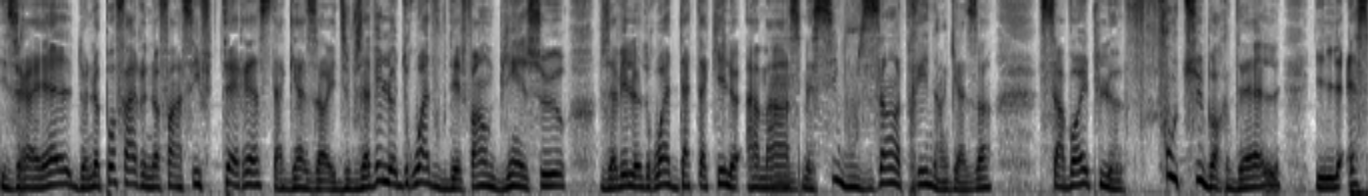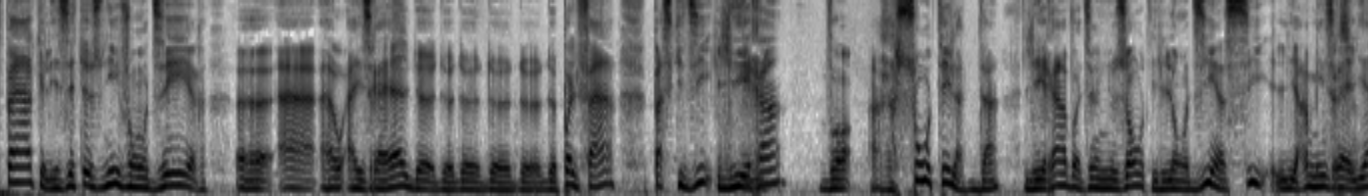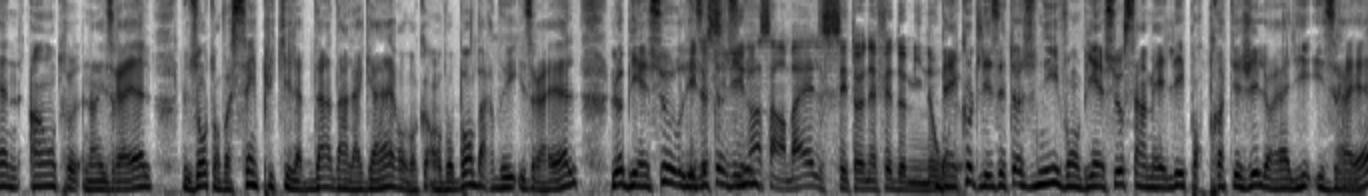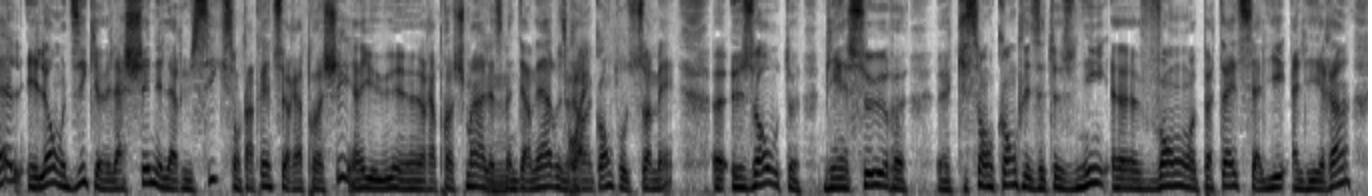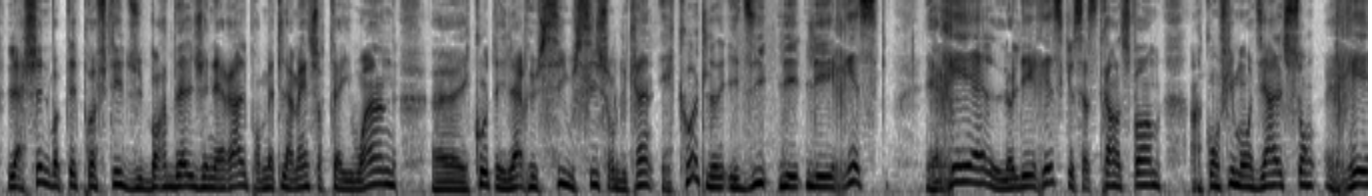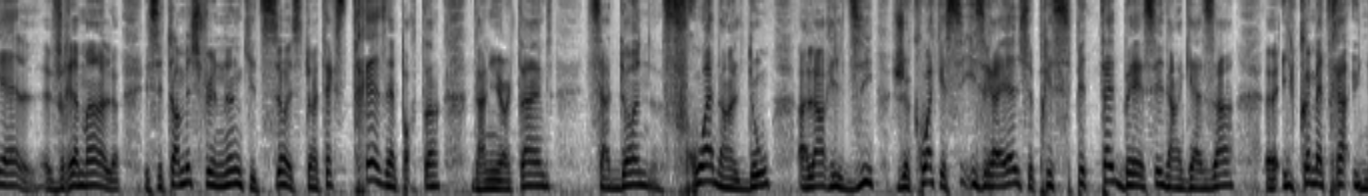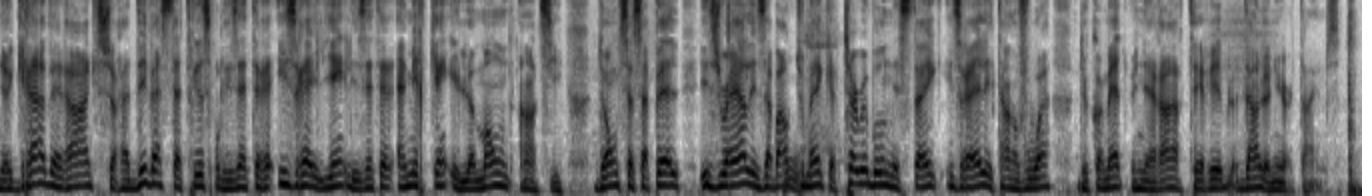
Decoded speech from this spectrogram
Israël de ne pas faire une offensive terrestre à Gaza. Il dit, vous avez le droit de vous défendre, bien sûr, vous avez le droit d'attaquer le Hamas, mm. mais si vous entrez dans Gaza, ça va être le foutu bordel. Il espère que les États-Unis vont dire euh, à, Israël de ne de, de, de, de, pas le faire, parce qu'il dit, l'Iran va sauter là-dedans. L'Iran va dire, nous autres, ils l'ont dit, ainsi, si l'armée israélienne entre dans Israël, nous autres, on va s'impliquer là-dedans, dans la guerre, on va, on va bombarder Israël. Là, bien sûr, les États-Unis... si l'Iran s'en mêle, c'est un effet domino. Ben écoute, les États-Unis vont bien sûr s'en mêler pour protéger leur allié Israël. Mm. Et là, on dit que la Chine et la Russie, qui sont en train de se rapprocher, hein, il y a eu un rapprochement la mm. semaine dernière, une rencontre au sommet, euh, eux autres, bien sûr, euh, qui sont contre les États-Unis, euh, vont peut-être s'allier à l'Iran. La Chine va peut-être profiter du bordel général pour mettre la main sur Taïwan. Euh, écoute, et la Russie aussi sur l'Ukraine. Écoute, il dit les, risques réels, les risques que ça se transforme en conflit mondial sont réels, vraiment. Et c'est Thomas Friedman qui dit ça, et c'est un texte très important dans le New York Times ça donne froid dans le dos. Alors il dit, je crois que si Israël se précipite tête baissée dans Gaza, euh, il commettra une grave erreur qui sera dévastatrice pour les intérêts israéliens, les intérêts américains et le monde entier. Donc ça s'appelle Israel is about to make a terrible mistake. Israël est en voie de commettre une erreur terrible dans le New York Times.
